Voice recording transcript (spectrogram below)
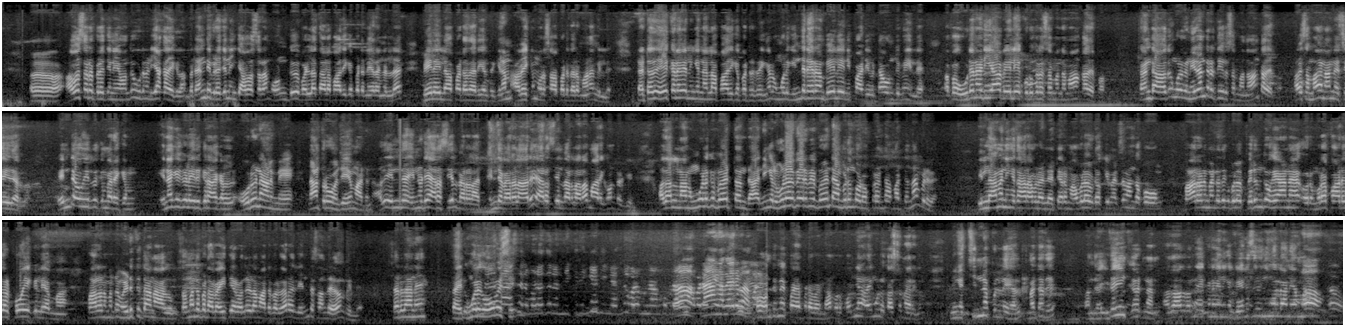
அவசர பிரச்சனையை வந்து உடனடியாக கதைக்கலாம் இப்போ ரெண்டு பிரச்சனை இங்கே அவசரம். ஒன்று வெள்ளத்தால் பாதிக்கப்பட்ட நேரங்களில் வேலையில்லா பட்டதாரிகள் இருக்கிறோம் அவைக்கும் ஒரு சாப்பாடு வருமானம் இல்லை. தட்டது ஏற்கனவே நீங்கள் நல்லா பாதிக்கப்பட்டிருக்கிறீங்க. உங்களுக்கு இந்த நேரம் வேலையை நிப்பாட்டி விட்டால் ஒன்றுமே இல்லை. அப்போ உடனடியாக வேலையை கொடுக்குற சம்பந்தமாக கதைப்போம். ரெண்டாவது உங்களுக்கு நிரந்தர தீர்வு சம்பந்தமாக கதைப்போம். அது சம்பந்தம் நான் செய்து தரலாம் எந்த உயிர் இருக்கும் வரைக்கும் எனக்குகள் இருக்கிறார்கள். ஒரு நாளுமே நான் துரோகம் செய்ய மாட்டேன். அது இந்த என்னுடைய அரசியல் வரலாறு. இந்த வரலாறு அரசியல் வரலாறாக மாறிக்கொண்டிருக்கு. அதால் நான் உங்களுக்கு வேட் தந்தா நீங்கள் இவ்வளோ பேருமே வேண்டாம் விடுங்க டாக்டர்ண்டா மட்டும்தான் விடுவேன். இல்லாமல் நீங்கள் தாராவில் லெட்டரும் அவ்வளோ டாக்குமெண்ட்ஸும் அங்கே போகும். பாராளுமன்றத்துக்கு இவ்வளோ பெருந்தொகையான ஒரு முறைப்பாடுகள் போய்க்கு இல்லையம்மா பாராளுமன்றம் எடுத்து தான் ஆகும். சம்மந்தப்பட்ட வைத்தியர் வந்து இடமாற்றப்படுவார். அது எந்த சந்தேகமும் இல்லை. சரிதானே? ரைட் உங்களுக்கு இப்போ ஒன்றுமே பயப்பட வேண்டாம். ஒரு கொஞ்ச நாளைக்கு உங்களுக்கு கஷ்டமா இருக்கும். நீங்க சின்ன பிள்ளைகள் மற்றது அந்த இதையும் கேட்டான். அதாவது வந்து ஏற்கனவே நீங்க வேலை செய்வீங்களானே அம்மா?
